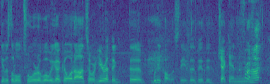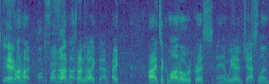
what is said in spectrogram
give us a little tour of what we got going on. So we're here at the, the what do you call this, Steve? The, the, the check-in? The front hut. Yeah. Front hut. Call it the front, front hut. hut. Front we hut. like that, right? All right, so come on over, Chris. And we have Jocelyn,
